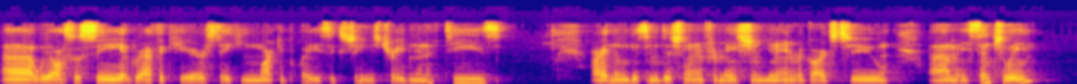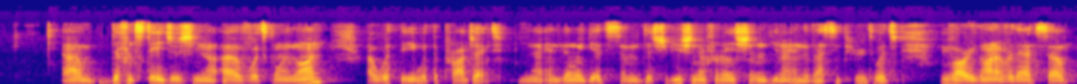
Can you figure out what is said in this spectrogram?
Uh, we also see a graphic here, staking, marketplace, exchange, trade, and NFTs. All right, and then we get some additional information, you know, in regards to um, essentially um, different stages, you know, of what's going on uh, with the with the project, you know, and then we get some distribution information, you know, in the vesting periods, which we've already gone over that. So,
